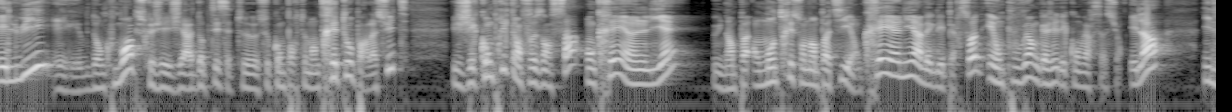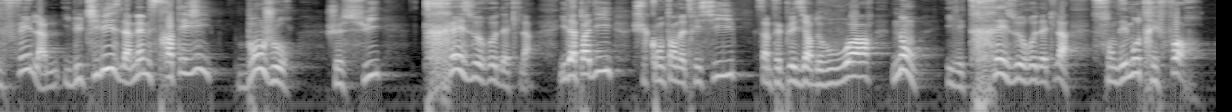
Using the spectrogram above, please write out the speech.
Et lui, et donc moi, parce que j'ai adopté ce comportement très tôt par la suite, j'ai compris qu'en faisant ça, on créait un lien, on montrait son empathie, et on créait un lien avec les personnes et on pouvait engager des conversations. Et là, il, fait il utilise la même stratégie. Bonjour, je suis très heureux d'être là. Il n'a pas dit je suis content d'être ici, ça me fait plaisir de vous voir. Non, il est très heureux d'être là. Ce sont des mots très forts.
